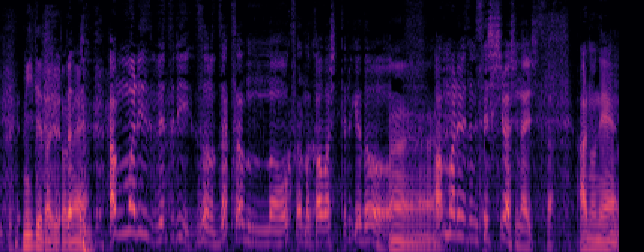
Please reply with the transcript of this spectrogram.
見てたけどね。あんまり別に、そのザックさんの奥さんの顔は知ってるけど、うん。あんまり別に接しはしないしさ。あのね、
